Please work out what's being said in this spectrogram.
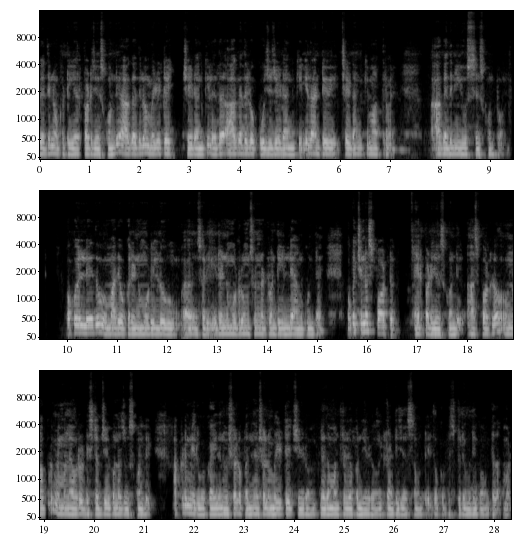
గదిని ఒకటి ఏర్పాటు చేసుకోండి. ఆ గదిలో మెడిటేట్ చేయడానికి లేదా ఆ గదిలో పూజ చేయడానికి ఇలాంటివి చేయడానికి మాత్రమే ఆ గదిని యూస్ చేసుకుంటూ ఒకవేళ లేదు మాది ఒక రెండు మూడు ఇల్లు సారీ రెండు మూడు రూమ్స్ ఉన్నటువంటి ఇల్లే అనుకుంటే ఒక చిన్న స్పాట్ ఏర్పాటు చేసుకోండి. ఆ స్పాట్లో ఉన్నప్పుడు మిమ్మల్ని ఎవరు డిస్టర్బ్ చేయకుండా చూసుకోండి. అక్కడ మీరు ఒక ఐదు నిమిషాలు పది నిమిషాలు మెడిటేట్ చేయడం లేదా మంత్ర జపం చేయడం ఇట్లాంటివి చేస్తూ ఉంటే ఇది ఒక బెస్ట్ రెమెడీగా ఉంటుంది అనమాట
